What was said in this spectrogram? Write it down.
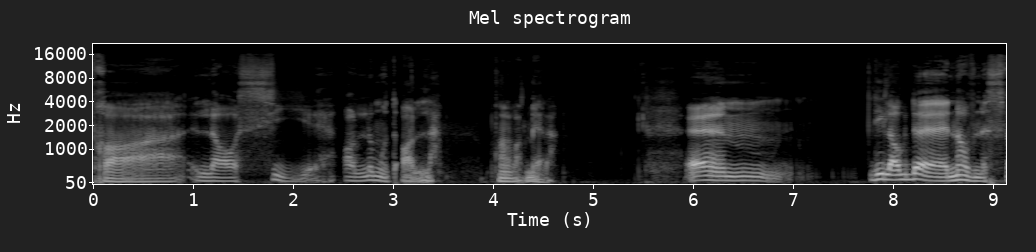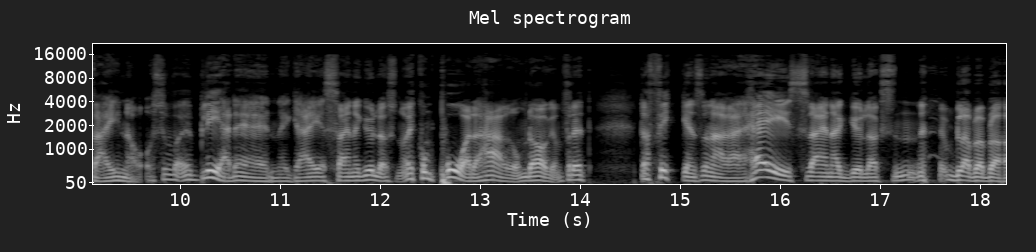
fra la oss si Alle mot alle. Han har vært med der. Um, de lagde navnet Sveinar, og så ble det en greie, Sveinar Gullaksen. Og jeg kom på det her om dagen, for det, da fikk jeg en sånn her Hei, Sveinar Gullaksen, bla, bla, bla.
